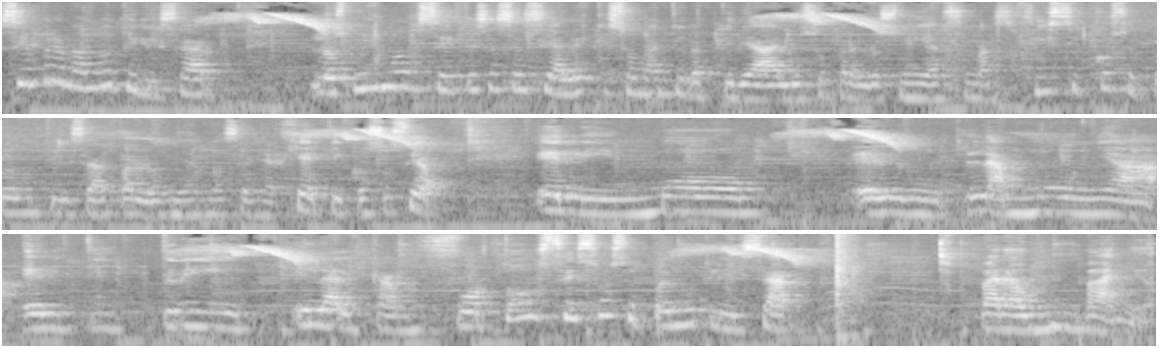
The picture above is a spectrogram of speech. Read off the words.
siempre van a utilizar los mismos aceites esenciales que son antibacteriales o para los miasmas físicos se pueden utilizar para los miasmas energéticos, o sea, el limón, la muña, el titri, el alcanfor, todos esos se pueden utilizar para un baño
